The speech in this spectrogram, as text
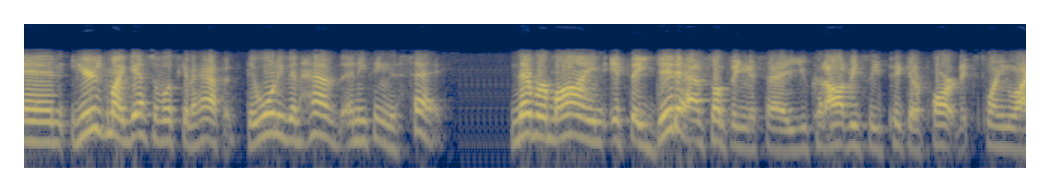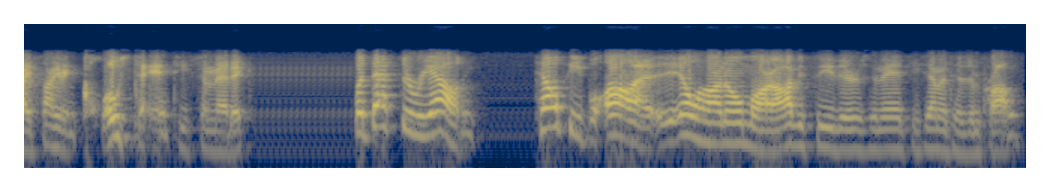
And here's my guess of what's going to happen. They won't even have anything to say. Never mind, if they did have something to say, you could obviously pick it apart and explain why it's not even close to anti Semitic. But that's the reality. Tell people, oh, Ilhan Omar, obviously there's an anti Semitism problem.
